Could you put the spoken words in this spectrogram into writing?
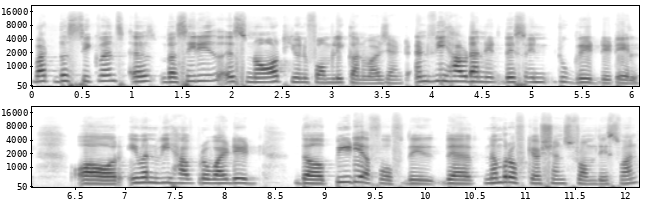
but the sequence is the series is not uniformly convergent. And we have done it, this into great detail. Or even we have provided the pdf of the the number of questions from this one.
